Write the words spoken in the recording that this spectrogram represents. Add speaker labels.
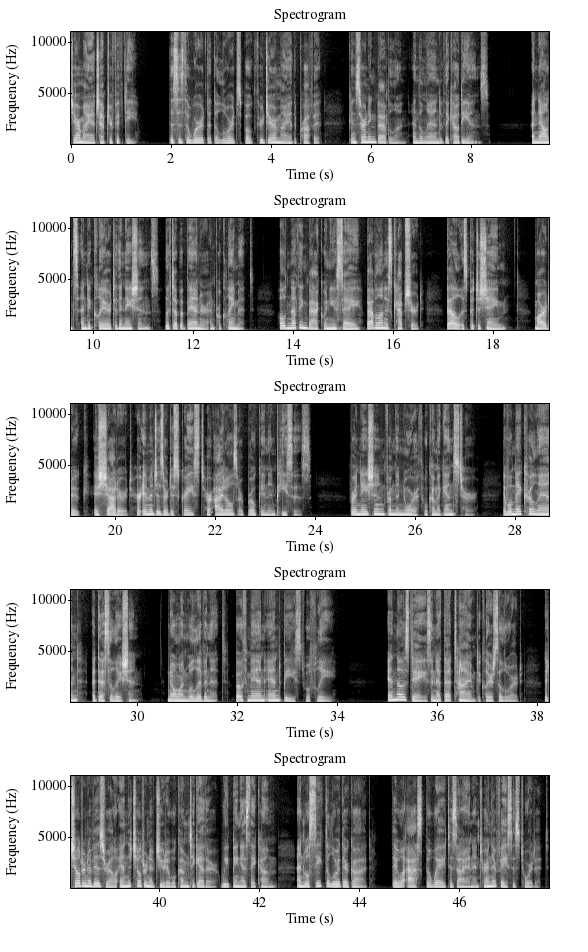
Speaker 1: Jeremiah chapter 50. This is the word that the Lord spoke through Jeremiah the prophet concerning Babylon and the land of the Chaldeans. Announce and declare to the nations, lift up a banner and proclaim it. Hold nothing back when you say, Babylon is captured, Bel is put to shame, Marduk is shattered, her images are disgraced, her idols are broken in pieces. For a nation from the north will come against her. It will make her land a desolation. No one will live in it, both man and beast will flee. In those days and at that time, declares the Lord, the children of Israel and the children of Judah will come together, weeping as they come, and will seek the Lord their God. They will ask the way to Zion and turn their faces toward it.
